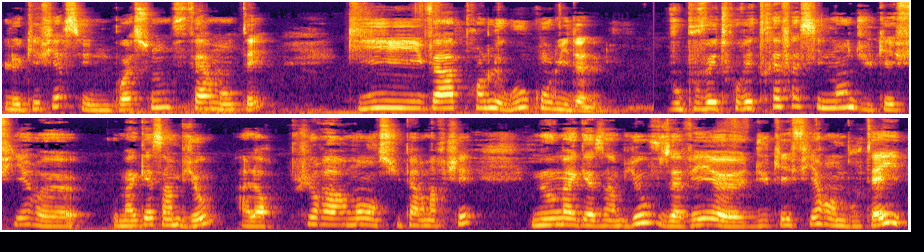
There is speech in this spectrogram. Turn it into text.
Le kéfir, c'est une boisson fermentée qui va prendre le goût qu'on lui donne. Vous pouvez trouver très facilement du kéfir euh, au magasin bio, alors plus rarement en supermarché, mais au magasin bio, vous avez euh, du kéfir en bouteille.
